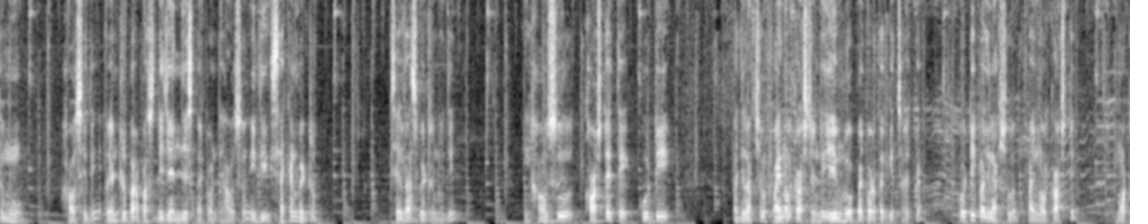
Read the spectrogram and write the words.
టు మూవ్ హౌస్ ఇది. రెంట్లు పర్పస్ డిజైన్ చేసినటువంటి హౌస్ ఇది సెకండ్ బెడ్రూమ్ చిల్డ్రన్స్ బెడ్రూమ్ ఇది. ఈ హౌస్ కాస్ట్ అయితే కోటి పది లక్షలు ఫైనల్ కాస్ట్ అండి. ఏం రూపాయి కూడా తగ్గించరు కోటి పది లక్షలు ఫైనల్ కాస్ట్ నూట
